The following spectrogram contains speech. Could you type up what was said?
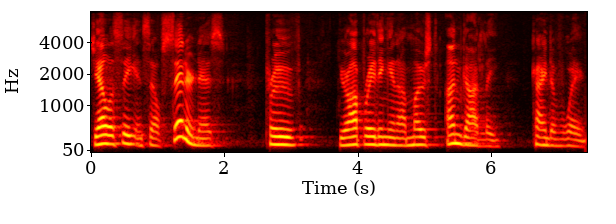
Jealousy and self centeredness prove you're operating in a most ungodly kind of way.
